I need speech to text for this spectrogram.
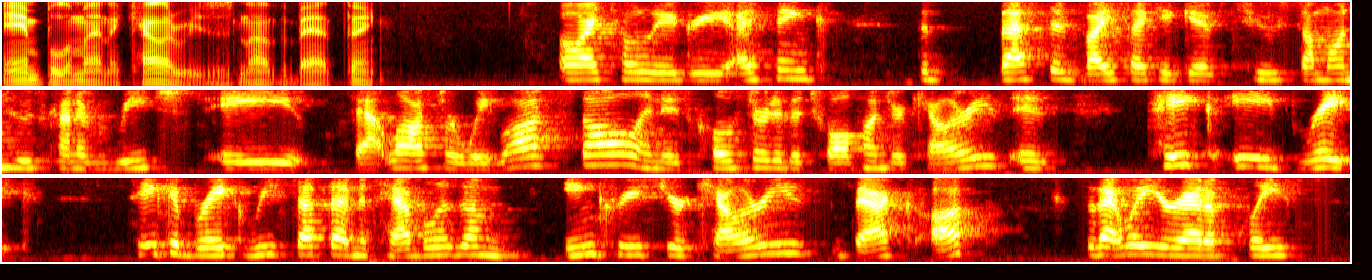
ample amount of calories is not the bad thing. Oh, I totally agree. I think best advice I could give to someone who's kind of reached a fat loss or weight loss stall and is closer to the 1200 calories is take a break. Take a break, reset that metabolism, increase your calories back up. So that way you're at a place,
